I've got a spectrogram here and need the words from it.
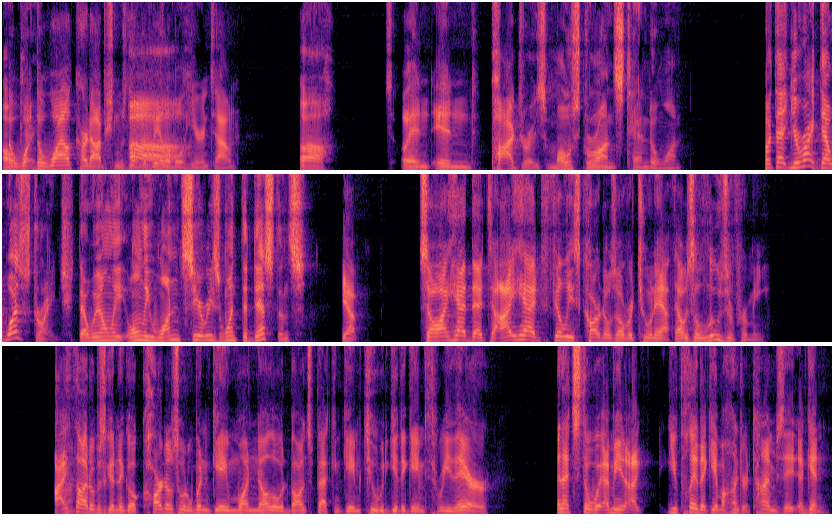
The, Okay. the wild card option was not Ah. available here in town. Uh, And and Padres, most runs, 10 to 1. But that you're right. That was strange. That we only only one series went the distance. Yep. So I had that. I had Phillies Cardinals over two and a half. That was a loser for me. I thought it was going to go. Cardinals would win game one. Nola would bounce back in game two. Would get a game three there, and that's the way. I mean, I, you play that game a hundred times. They, again,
